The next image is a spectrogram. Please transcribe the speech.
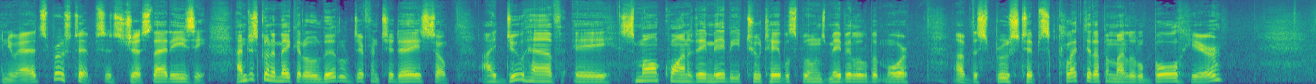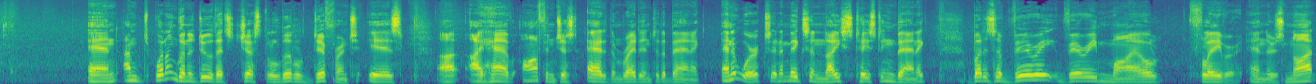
and you add spruce tips. It's just that easy. I'm just going to make it a little different today. So I do have a small quantity, maybe two tablespoons, maybe a little bit more of the spruce tips collected up in my little bowl here. And I'm, what I'm going to do that's just a little different is uh, I have often just added them right into the bannock. And it works, and it makes a nice tasting bannock, but it's a very, very mild flavor, and there's not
